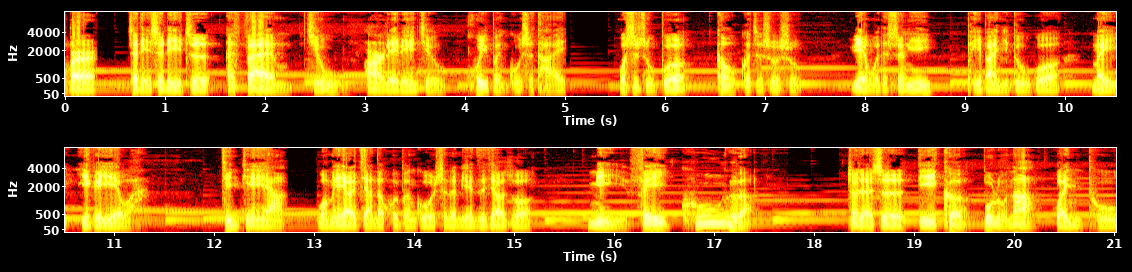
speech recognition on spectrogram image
贝儿，这里是荔枝 FM 九五二零零九绘本故事台，我是主播高个子叔叔，愿我的声音陪伴你度过每一个夜晚。今天呀，我们要讲的绘本故事的名字叫做《米菲哭了》，作者是迪克·布鲁纳，文图，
